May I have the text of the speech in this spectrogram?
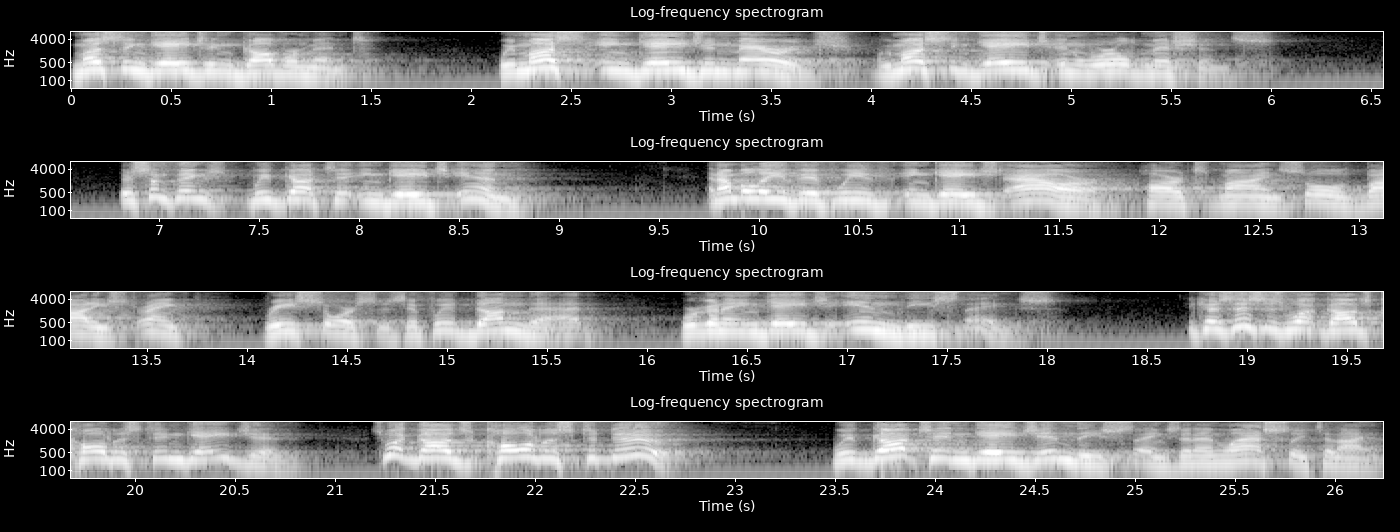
We must engage in government. We must engage in marriage. We must engage in world missions. There's some things we've got to engage in. And I believe if we've engaged our hearts, minds, souls, body, strength, resources, if we've done that, we're going to engage in these things. Because this is what God's called us to engage in. It's what God's called us to do. We've got to engage in these things. And then lastly tonight,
